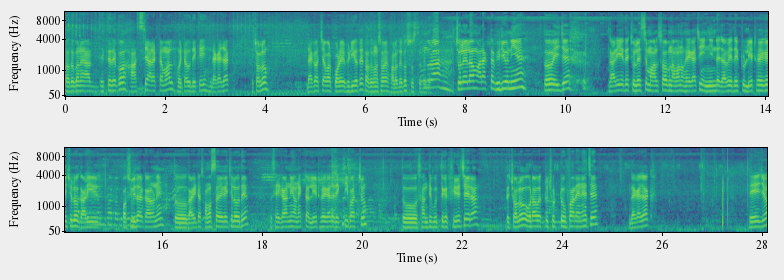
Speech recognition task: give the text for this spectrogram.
ততক্ষণে আর দেখতে দেখো আসছে আর একটা মাল ওইটাও দেখি দেখা যাক। তো চলো, দেখা হচ্ছে আবার পরের ভিডিওতে। ততক্ষণ সবাই ভালো দেখো সুস্থ বন্ধুরা, চলে এলাম আর একটা ভিডিও নিয়ে। তো এই যে, গাড়ি এদের চলে এসছে, মাল সব নামানো হয়ে গেছে, ইঞ্জিনটা যাবে, এদের একটু লেট হয়ে গেছিল গাড়ির অসুবিধার কারণে। তো গাড়িটা সমস্যা হয়ে গেছিল ওদের, তো সেই কারণে অনেকটা লেট হয়ে গেছে, দেখতেই পাচ্ছ। তো শান্তিপুর থেকে ফিরেছে এরা। তো চলো, ওরাও একটু ছোট্ট উপহার এনেছে। দেখা যাক। এই যে,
